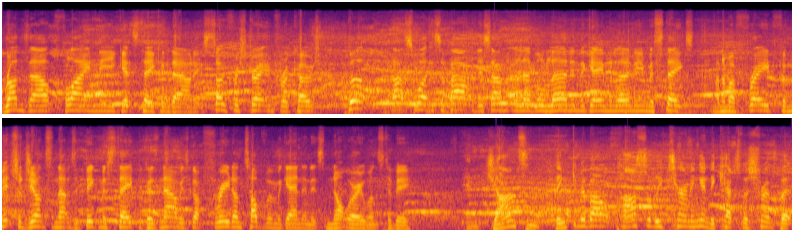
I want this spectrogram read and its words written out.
Runs out, flying knee, gets taken down. It's so frustrating for a coach, but that's what it's about at this amateur level, learning the game and learning mistakes. And I'm afraid for Mitchell Johnson, that was a big mistake because now he's got Farid on top of him again, and it's not where he wants to be. And Johnson thinking about possibly turning in to catch the shrimp, but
